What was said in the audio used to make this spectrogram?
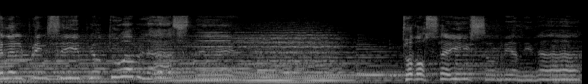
En el principio tú hablaste, todo se hizo realidad.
